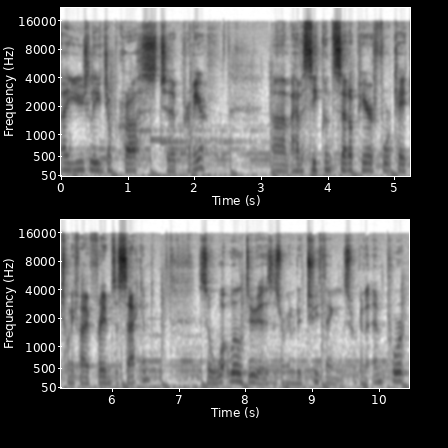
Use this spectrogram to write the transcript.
I usually jump across to Premiere. Um, I have a sequence set up here, 4K 25 frames a second. So what we'll do is, is we're going to do two things. We're going to import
